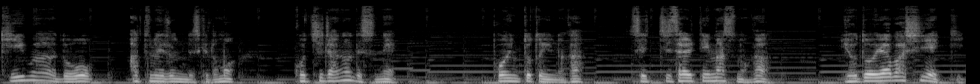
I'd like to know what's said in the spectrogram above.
キーワードを集めるんですけども、こちらのですね、ポイントというのが設置されていますのが、淀屋橋駅、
